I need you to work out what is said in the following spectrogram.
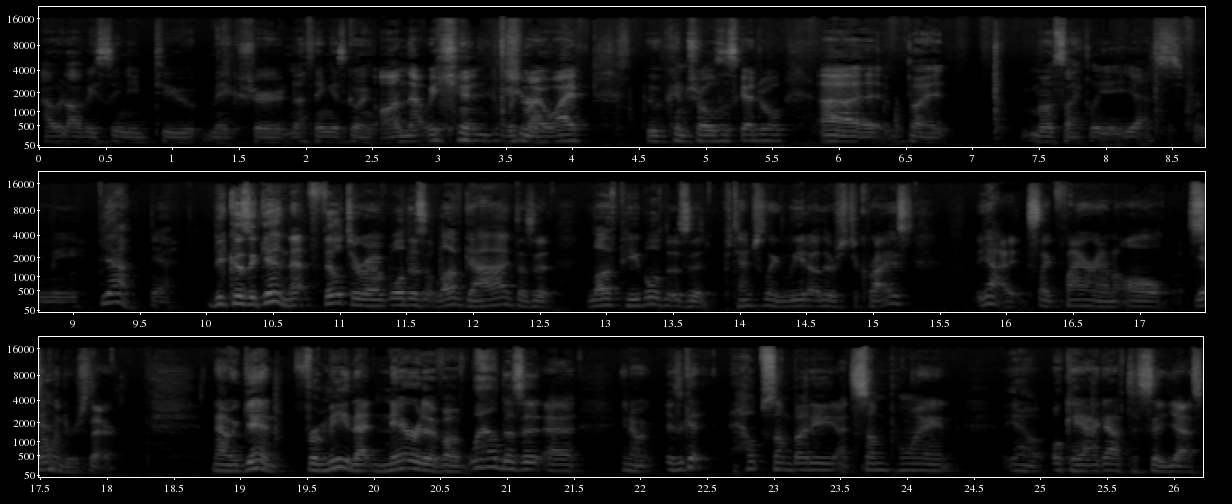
I would obviously need to make sure nothing is going on that weekend with Sure. my wife, who controls the schedule. Uh, but most likely, a yes from me. Yeah. Yeah. Because again, that filter of, well, does it love God? Does it love people? Does it potentially lead others to Christ? Yeah, it's like firing on all Yeah. cylinders there. Now, again, for me, that narrative of, well, does it, uh, you know, is it going to help somebody at some point? You know, okay, I got to say yes.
